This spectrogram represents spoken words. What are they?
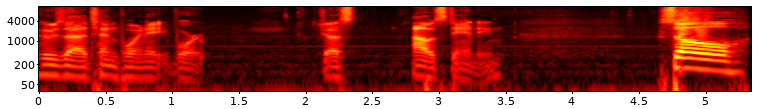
who's a 10.8 VORP just outstanding. So,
